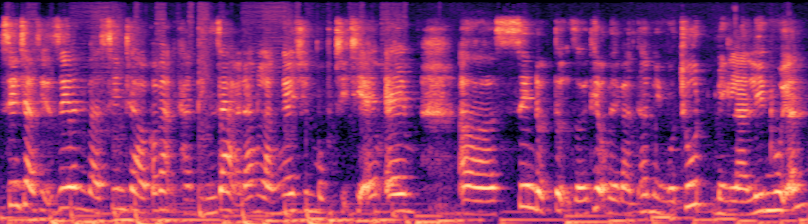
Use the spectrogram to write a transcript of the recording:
Xin chào chị Duyên và xin chào các bạn khán thính giả đang lắng nghe chuyên mục chị chị em em. À, xin được tự giới thiệu về bản thân mình một chút. Mình là Linh Nguyễn,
